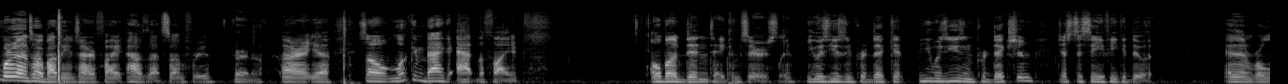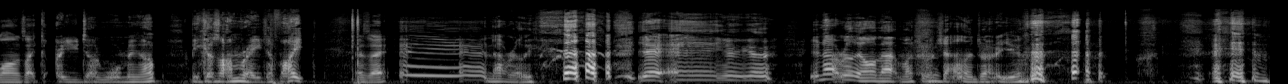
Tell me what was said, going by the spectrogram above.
we're gonna talk about the entire fight. How's that sound for you? fair enough All right, yeah. So looking back at the fight, Oma didn't take him seriously. He was using predict he was using prediction just to see if he could do it. And then Roland's like, "Are you done warming up? Because I'm ready to fight." I was like, eh, "Not really. yeah, eh, you're you're you're not really all that much of a challenge, are you?" and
